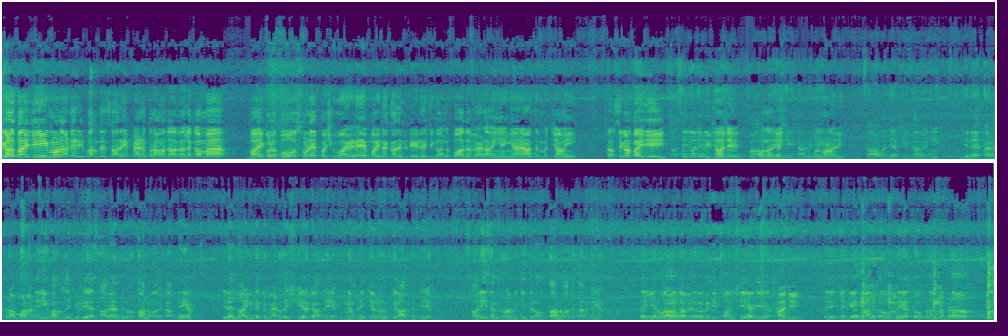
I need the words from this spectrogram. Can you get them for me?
ਅਕਾਲ ਬਾਈ ਜੀ ਮਾਣਾ dairy farm ਦੇ ਸਾਰੇ ਭੈਣ ਭਰਾਵਾਂ ਦਾ ਵੈਲਕਮ ਹੈ। ਬਾਈ ਕੋਲ ਬਹੁਤ ਸੋਹਣੇ ਪਸ਼ੂ ਆਏ ਨੇ ਬਾਈ ਨਾਲ ਕਾਦੇ ਡਿਟੇਲ ਵਿੱਚ ਗੱਲਬਾਤ ਵੈੜਾਂ ਵੀ ਆਈਆਂ ਆ ਤੇ ਮੱਝਾਂ ਵੀ। ਸਤਿ ਸ਼੍ਰੀ ਅਕਾਲ ਬਾਈ ਜੀ। ਸਤਿ ਸ਼੍ਰੀ ਅਕਾਲ ਜੀ ਠੀਕ ਠਾਕ ਜੀ। ਜੀ? ਹੋਰ ਭੋਲਾ ਜੀ? ਹੋਰ। ਮਾਣਾ ਜੀ? ਸਭ ਵਧੀਆ ਠੀਕ ਠਾਕ ਜੀ। ਜਿਨੇ ਭੈਣ ਭਰਾ ਮਾਣਾ ਡੇਰੀ ਫਾਰਮ ਦੇ ਜੁੜੇ ਆ ਸਾਰਿਆਂ ਦਿਲੋਂ ਧੰਨਵਾਦ ਕਰਦੇ ਆ ਜਿਹੜੇ ਲਾਈਕ ਤੇ ਕਮੈਂਟ ਤੇ ਸ਼ੇਅਰ ਕਰਦੇ ਆ ਤੇ ਆਪਣੇ ਚੈਨਲ ਨੂੰ ਪਿਆਰ ਦਿੰਦੇ ਆ। ਸਾਰੀ ਸੰਗਤਾਂ ਵਿੱਚ ਜੀ ਦਿਲੋਂ ਧੰਨਵਾਦ ਕਰਦੇ ਆ ਤੇ ਜਾਨਵਰ ਅੱਜ। ਆਪਣੇ ਕੋਲ ਵੀ ਜੀ ਪੰਜ ਛੇ ਹੈਗੇ ਆ। ਹਾਂਜੀ। ਤੇ ਚੰਗੇ ਨਗ ਟੌਪ ਦੇ ਆ ਤੋਕਣਾ ਗੱਬਣਾ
